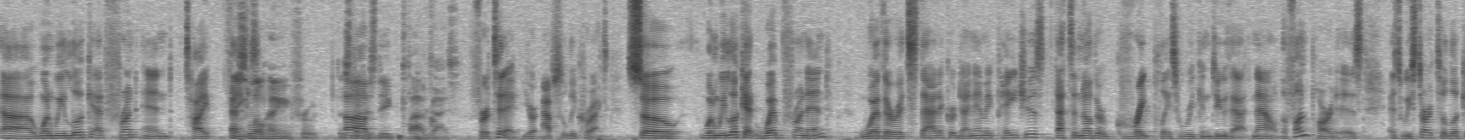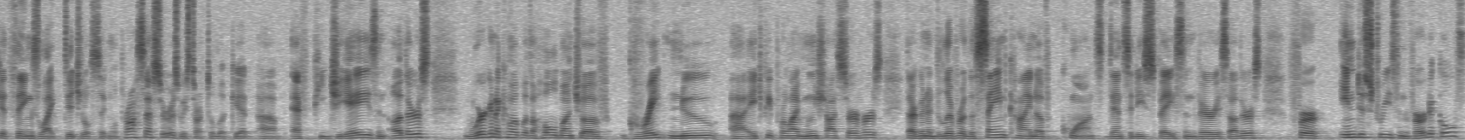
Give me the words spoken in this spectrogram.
Uh, when we look at front end type things. That's things, low-hanging fruit, is the- Uh, is the cloud guys. for today. You're absolutely correct. So when we look at web front end, whether it's static or dynamic pages, that's another great place where we can do that. Now, the fun part is, as we start to look at things like digital signal processors, we start to look at uh, FPGAs and others, we're going to come up with a whole bunch of great new uh, HP ProLiant Moonshot servers that are going to deliver the same kind of quants, density, space, and various others for industries and verticals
